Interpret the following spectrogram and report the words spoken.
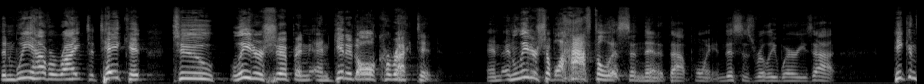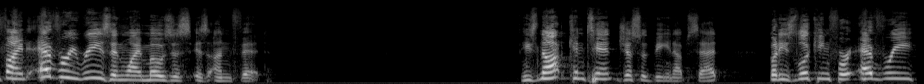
then we have a right to take it to leadership and, and get it all corrected. And, and leadership will have to listen then at that point. And this is really where he's at. He can find every reason why Moses is unfit. He's not content just with being upset, but he's looking for every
